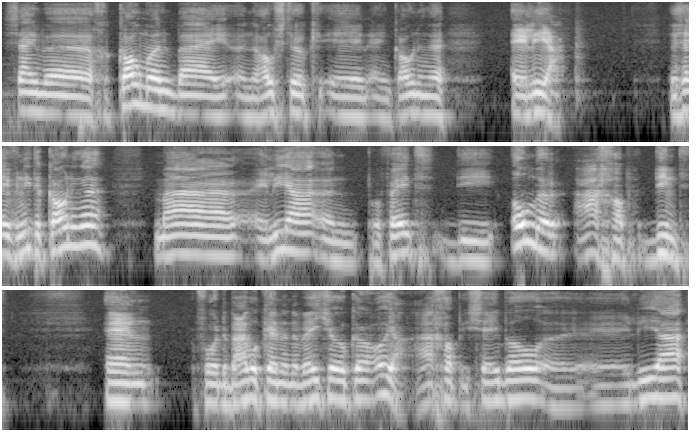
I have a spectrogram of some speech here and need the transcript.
zijn we gekomen bij een hoofdstuk in 1 Koningen, Elia. Dus even niet de koningen, maar Elia, een profeet die onder Agab dient. En voor de Bijbelkennenden weet je ook, oh ja, Agab, Isabel, uh, Elia.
